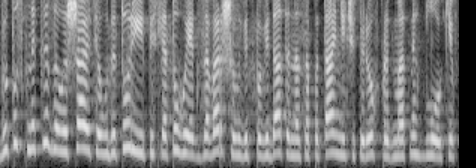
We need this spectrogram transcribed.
Випускники залишаються аудиторії після того, як завершили відповідати на запитання чотирьох предметних блоків.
